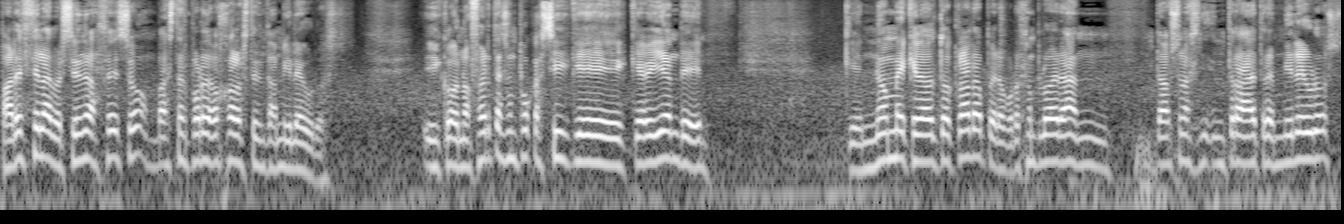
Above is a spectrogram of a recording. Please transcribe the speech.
parece la versión de acceso va a estar por debajo de los 30.000 euros. Y con ofertas un poco así que, que veían de que no me quedó del todo claro, pero por ejemplo eran, dabas una entrada de 3.000 euros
